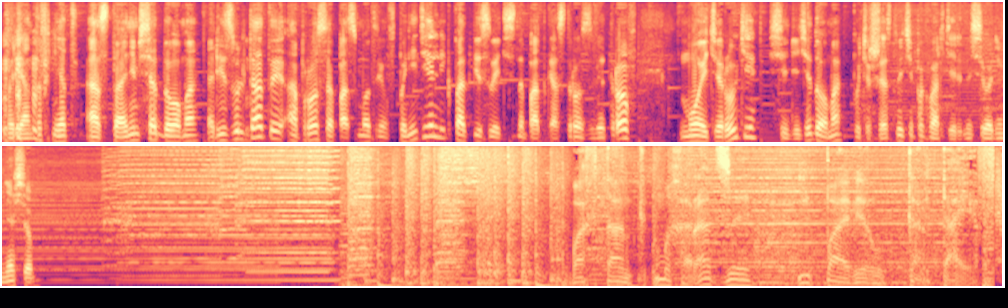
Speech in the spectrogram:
Вариантов нет. Останемся дома. Результаты опроса посмотрим в понедельник. Подписывайтесь на подкаст «Роза ветров». Мойте руки, сидите дома, путешествуйте по квартире. На сегодня у меня все. Вахтанг Махарадзе и Павел Картаев.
